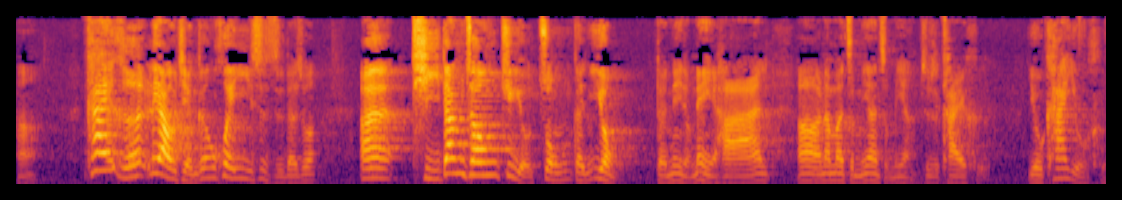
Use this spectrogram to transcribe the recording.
啊，开合料简跟会议是指的说，呃，体当中具有中跟用的那种内涵啊，那么怎么样怎么样，就是开合，有开有合。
